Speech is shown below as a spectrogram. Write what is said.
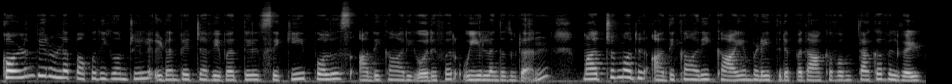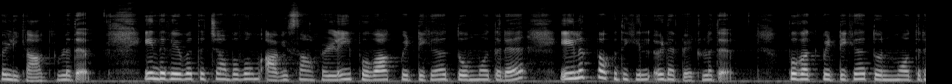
கொழும்பில் உள்ள பகுதியொன்றில் இடம்பெற்ற விபத்தில் சிக்கி போலீஸ் அதிகாரி ஒருவர் உயிரிழந்ததுடன் மற்றொரு அதிகாரி காயமடைந்திருப்பதாகவும் தகவல்கள் வெளியாகியுள்ளது. இந்த விபத்து சம்பவம் அவிசாவள்ளி புவாக்பிட்டிக தும்மோதர இலக் பகுதியில் இடம்பெற்றுள்ளது. புவக்பிட்டிக துன்மோதர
